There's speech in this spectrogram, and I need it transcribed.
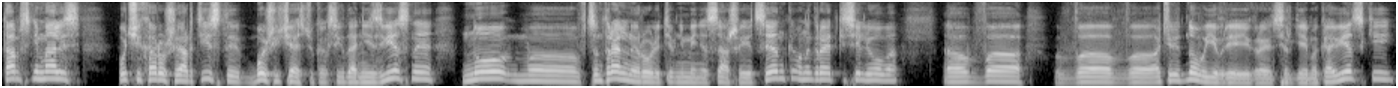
Там снимались очень хорошие артисты, большей частью, как всегда, неизвестные, но э, в центральной роли, тем не менее, Саша Яценко, он играет Киселева. Э, В, в, в очередного еврея играет Сергей Маковецкий.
